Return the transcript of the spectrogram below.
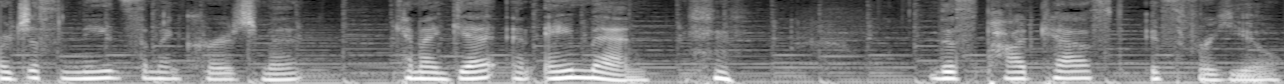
or just need some encouragement, can I get an amen? this podcast is for you.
